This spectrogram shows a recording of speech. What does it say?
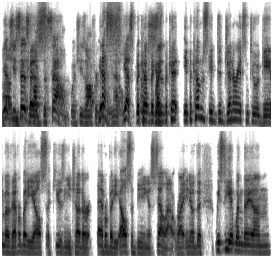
Yeah, she Um, says because- fuck the South when she's offered like, Yes, medal. yes, because because Right. it, it becomes it degenerates into a game of everybody else accusing each other, everybody else of being a sellout, right? You know, the we see it when the um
